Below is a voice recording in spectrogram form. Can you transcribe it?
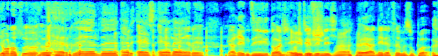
Ja, das, äh, äh, er wäre, er es, er wäre. Ja, reden Sie Deutsch, ich verstehe Sie nicht. Ja, ja, nee, der Film ist super.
